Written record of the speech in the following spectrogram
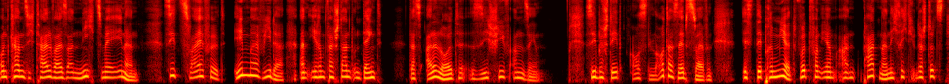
und kann sich teilweise an nichts mehr erinnern. Sie zweifelt immer wieder an ihrem Verstand und denkt, dass alle Leute sie schief ansehen. Sie besteht aus lauter Selbstzweifeln, ist deprimiert, wird von ihrem Partner nicht richtig unterstützt,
